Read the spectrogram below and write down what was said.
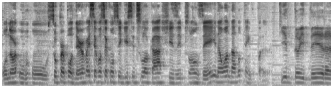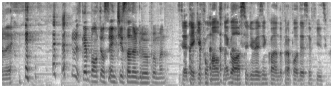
o, o, o superpoder vai ser você conseguir se deslocar XYZ e não andar no tempo, por exemplo. Que doideira, velho. Por isso que é bom ter um cientista no grupo, mano. Você tem que fumar uns negócios de vez em quando para poder ser físico.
